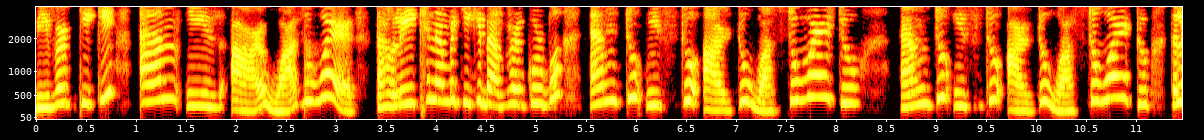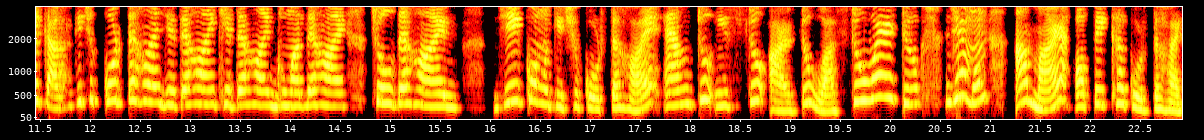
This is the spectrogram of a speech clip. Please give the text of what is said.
be verb কি কি? am is are was where তাহলে এইখানে আমরা কি কি ব্যবহার করব? Am to is to are to was to where to am to is to are to was to where to তাহলে কাউকে কিছু করতে হয়, যেতে হয়, খেতে হয়, ঘুমাতে হয়, চলতে হয়, যে কোনো কিছু করতে হয় am to is to are to was to where to যেমন, আমার অপেক্ষা করতে হয়।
